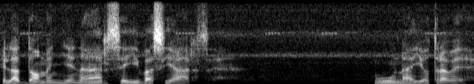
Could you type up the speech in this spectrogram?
el abdomen llenarse y vaciarse. Una y otra vez.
